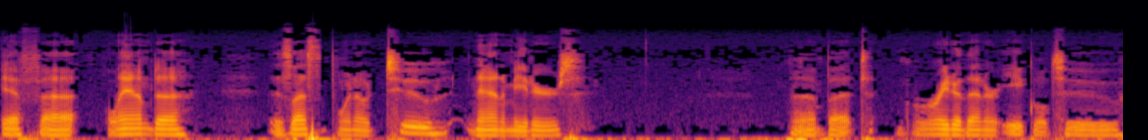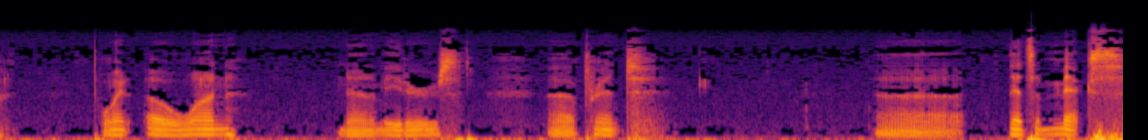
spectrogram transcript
If uh, lambda is less than 0.02 nanometers, uh, but greater than or equal to 0.01 nanometers, uh, print, uh, it's a mix.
